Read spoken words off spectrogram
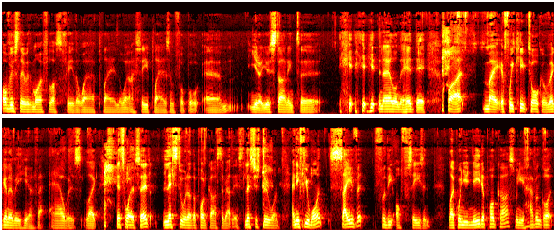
obviously, with my philosophy, the way I play and the way I see players in football, um, you know, you're starting to hit, hit the nail on the head there. But, mate, if we keep talking, we're going to be here for hours. Like, that's why I said, let's do another podcast about this. Let's just do one. And if you want, save it for the off season. Like, when you need a podcast, when you haven't got,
